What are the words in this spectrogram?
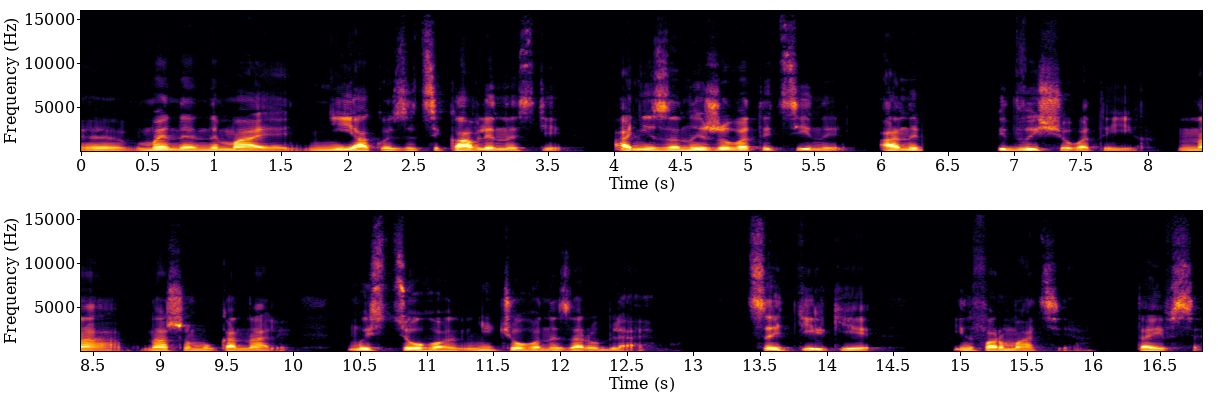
в мене немає ніякої зацікавленості ані занижувати ціни, ані підвищувати їх на нашому каналі. Ми з цього нічого не заробляємо. Це тільки інформація. Та й все.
